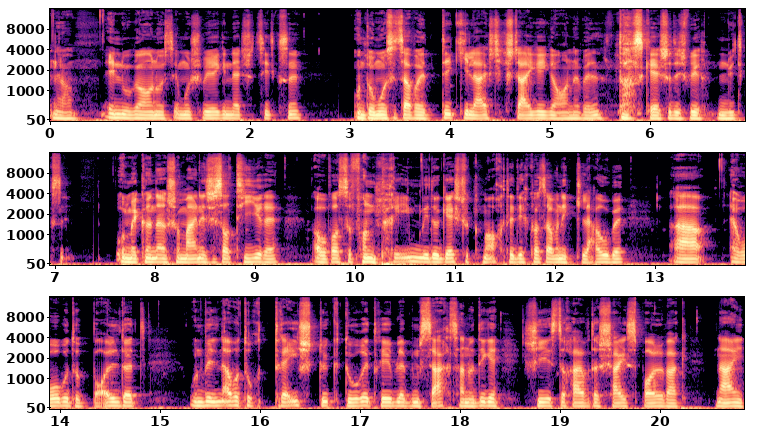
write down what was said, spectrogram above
ja, in Lugano ist immer schwierig in letzter Zeit gewesen. Und da muss jetzt einfach eine dicke Leistungssteigerung gehen, weil das gestern ist wirklich nichts gewesen. Und wir können auch schon meinen, es ist Satire, aber was er von Bremen wieder gestern gemacht hat, ich kann es einfach nicht glauben. Äh, erobert den Ball und will ihn aber durch drei Stück durchdribbeln beim 16 und Digga, schießt doch einfach den scheiß Ball weg. Nein,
